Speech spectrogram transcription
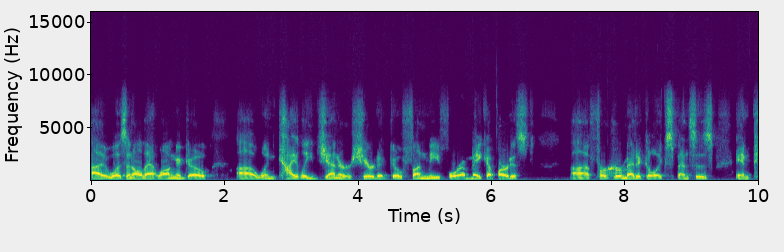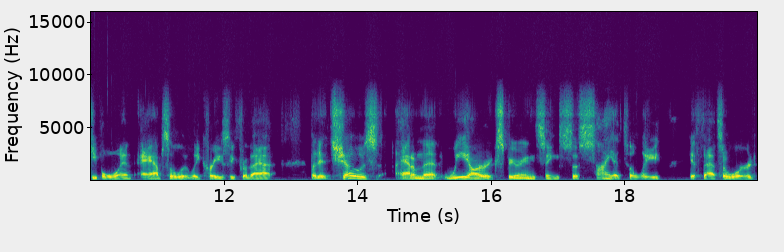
Uh, it wasn't all that long ago uh, when Kylie Jenner shared a GoFundMe for a makeup artist uh, for her medical expenses, and people went absolutely crazy for that. But it shows, Adam, that we are experiencing societally, if that's a word,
